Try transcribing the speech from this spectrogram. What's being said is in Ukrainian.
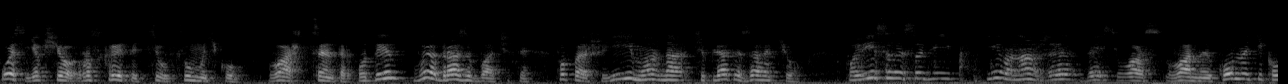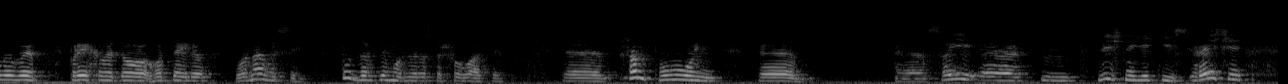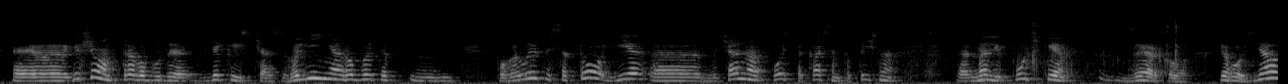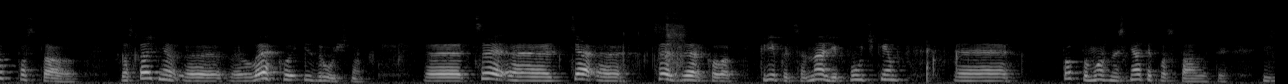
Ось, якщо розкрити цю сумочку ваш центр 1, ви одразу бачите. По-перше, її можна чіпляти за гачок. Повісили собі, і вона вже десь у вас в ванної кімнаті, коли ви приїхали до готелю, вона висить. Тут завжди можна розташувати е, шампунь, е, е, свої е, вічні якісь речі. Е, якщо вам треба буде в якийсь час гоління робити, поголитися, то є, е, звичайно, ось така симпатична е, на ліпучки дзеркало. Його зняв, поставив. Достатньо е, легко і зручно. Це, ця, це дзеркало кріпиться на ліпучки, тобто можна зняти, поставити.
